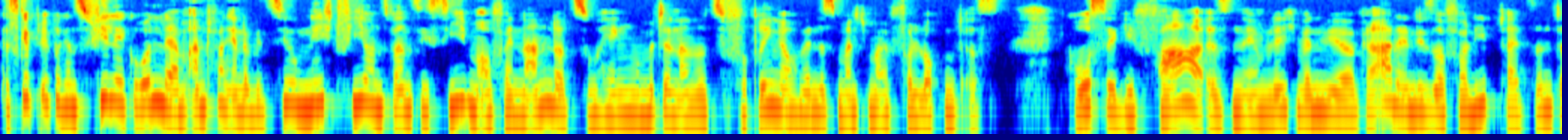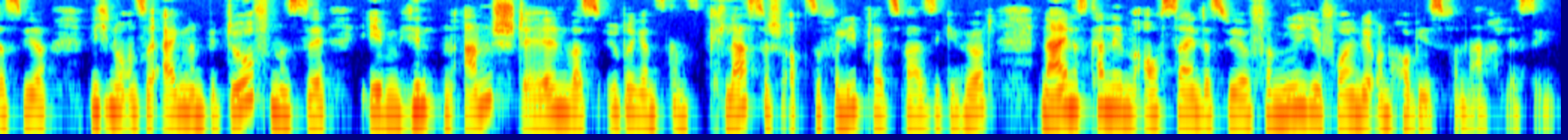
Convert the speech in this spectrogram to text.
Es gibt übrigens viele Gründe, am Anfang einer Beziehung nicht 24-7 aufeinander zu hängen und miteinander zu verbringen, auch wenn es manchmal verlockend ist. Die große Gefahr ist nämlich, wenn wir gerade in dieser Verliebtheit sind, dass wir nicht nur unsere eigenen Bedürfnisse eben hinten anstellen, was übrigens ganz klassisch auch zur Verliebtheitsphase gehört. Nein, es kann eben auch sein, dass wir Familie, Freunde und Hobbys vernachlässigen.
